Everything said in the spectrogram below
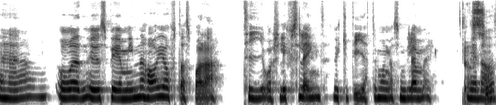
Eh, och en USB-minne har ju oftast bara tio års livslängd, vilket är jättemånga som glömmer. Jaså? Medan,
